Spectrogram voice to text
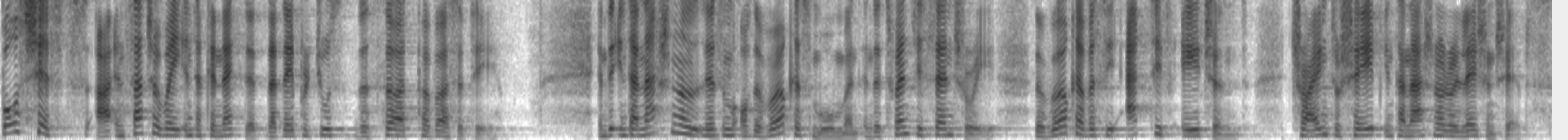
Both shifts are in such a way interconnected that they produce the third perversity. In the internationalism of the workers' movement in the 20th century, the worker was the active agent trying to shape international relationships.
